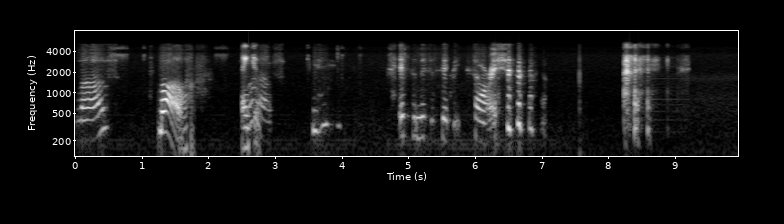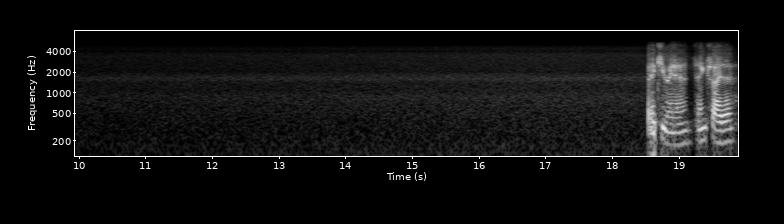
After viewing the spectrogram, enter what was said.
Love. Love. Thank you. love. It's the Mississippi. Sorry. Thank you, Anne. Thanks, Ida.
